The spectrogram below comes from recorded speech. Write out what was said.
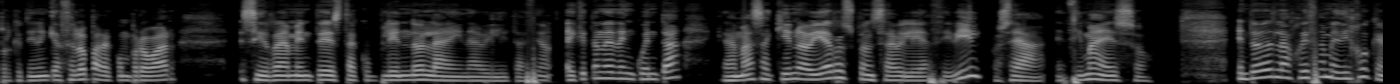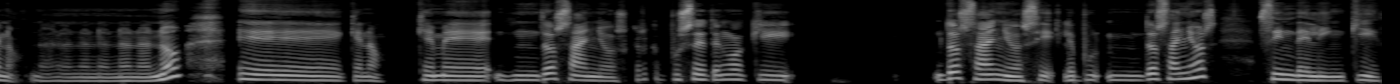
porque tienen que hacerlo para comprobar si realmente está cumpliendo la inhabilitación. Hay que tener en cuenta que además aquí no había responsabilidad civil, o sea, encima eso. Entonces la jueza me dijo que no, no, no, no, no, no, no, eh, que no, que me dos años, creo que puse, tengo aquí dos años, sí, mm, dos años sin delinquir.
